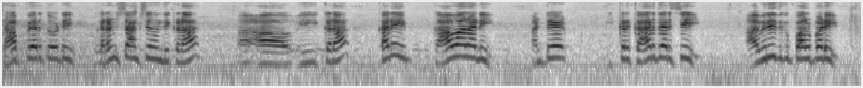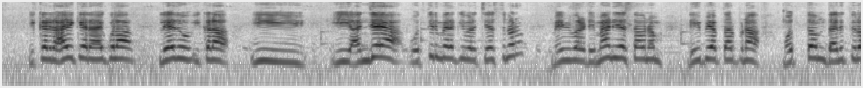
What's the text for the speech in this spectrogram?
షాప్ పేరుతోటి కరెంట్ శాంక్షన్ ఉంది ఇక్కడ ఇక్కడ. కానీ కావాలని అంటే ఇక్కడ కార్యదర్శి అవినీతికి పాల్పడి ఇక్కడ రాజకీయ నాయకుల లేదు ఇక్కడ ఈ ఈ అంజయ్య ఒత్తిడి మేరకు ఇవాళ చేస్తున్నారు. మేము ఇవాళ డిమాండ్ చేస్తా ఉన్నాం. డిపిఎఫ్ తరఫున మొత్తం దళితుల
